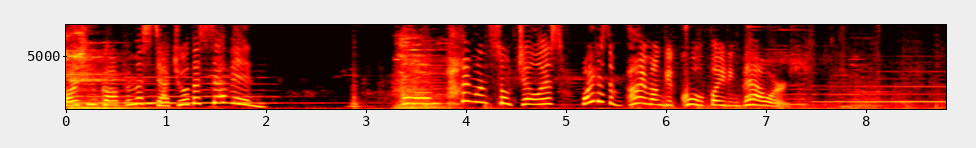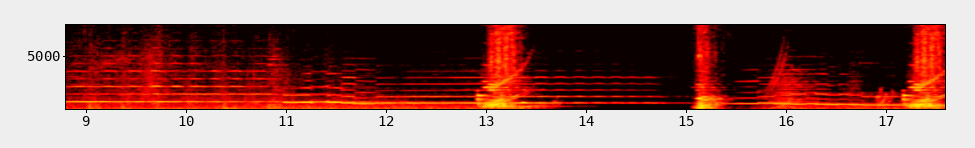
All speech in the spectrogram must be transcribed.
Animal powers you got from the Statue of the Seven. Um, Paimon's so jealous. Why doesn't Paimon get cool fighting powers? Sa,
